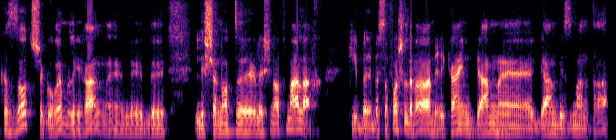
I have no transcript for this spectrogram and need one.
כזאת שגורם לאיראן אה, לשנות, אה, לשנות מהלך. כי בסופו של דבר האמריקאים גם, אה, גם בזמן טראמפ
